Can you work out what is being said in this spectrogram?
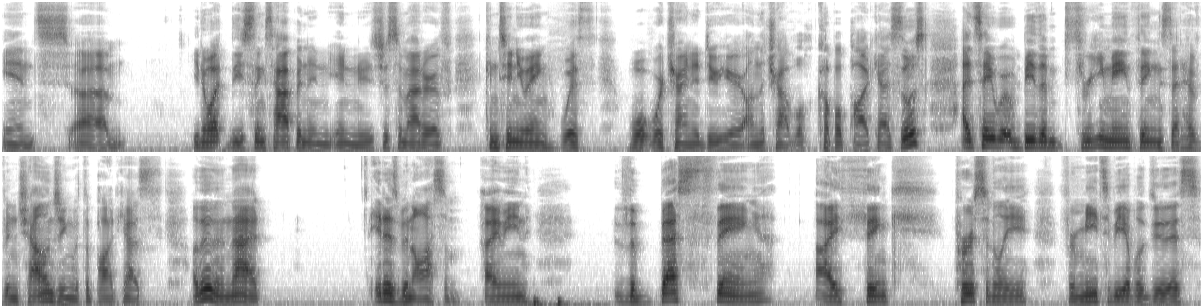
and um, you know what these things happen and, and it's just a matter of continuing with what we're trying to do here on the travel couple podcast. Those i'd say would be the three main things that have been challenging with the podcast. Other than that it has been awesome. I mean the best thing i think personally for me to be able to do this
